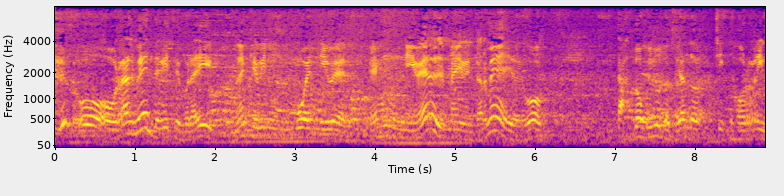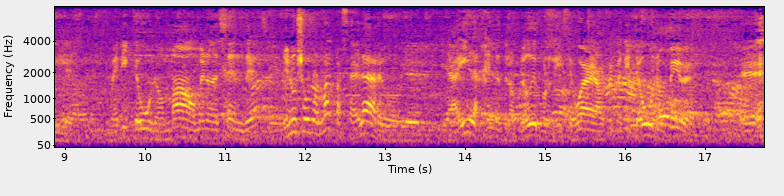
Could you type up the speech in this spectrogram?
o, o realmente, viste, por ahí, no es que vino un buen nivel, es un nivel medio intermedio, que vos estás dos minutos tirando chistes horribles, metiste uno más o menos decente, y en un show normal pasa de largo, y, ahí la gente te lo aplaude porque dice, bueno, al fin metiste uno, pibe. Eh,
